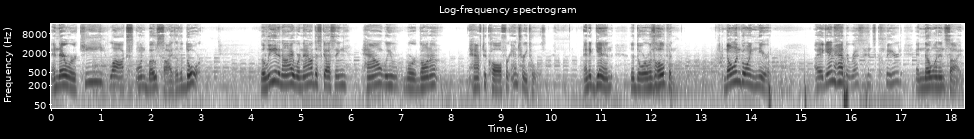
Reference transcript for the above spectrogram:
and there were key locks on both sides of the door. The lead and I were now discussing how we were gonna have to call for entry tools. And again, the door was open. No one going near it. I again had the residence cleared and no one inside.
